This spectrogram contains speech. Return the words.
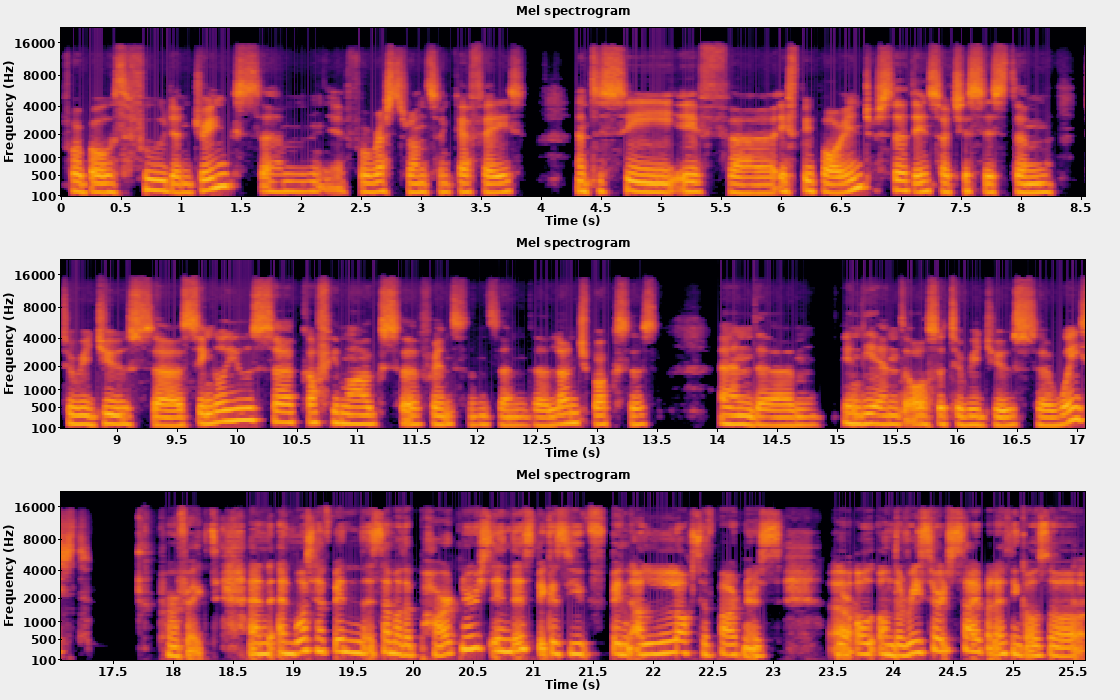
for both food and drinks um, for restaurants and cafes and to see if uh, if people are interested in such a system to reduce uh, single-use uh, coffee mugs, uh, for instance, and uh, lunch boxes, and um, in the end also to reduce uh, waste. Perfect. And and what have been some of the partners in this? Because you've been a lot of partners yeah. on the research side, but I think also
